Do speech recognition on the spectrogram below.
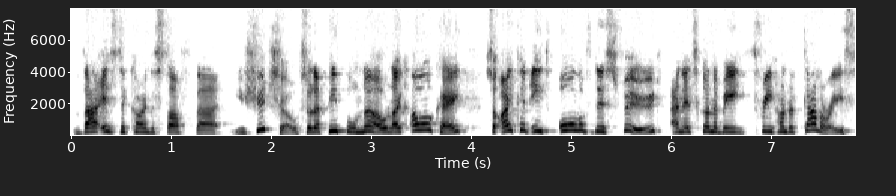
that is the kind of stuff that you should show so that people know like oh okay so i can eat all of this food and it's going to be 300 calories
